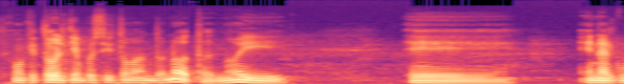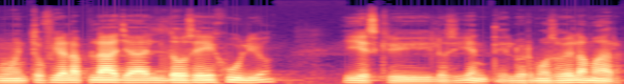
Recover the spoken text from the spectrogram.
Es como que todo el tiempo estoy tomando notas, ¿no? Y eh, en algún momento fui a la playa el 12 de julio y escribí lo siguiente, lo hermoso del amar.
